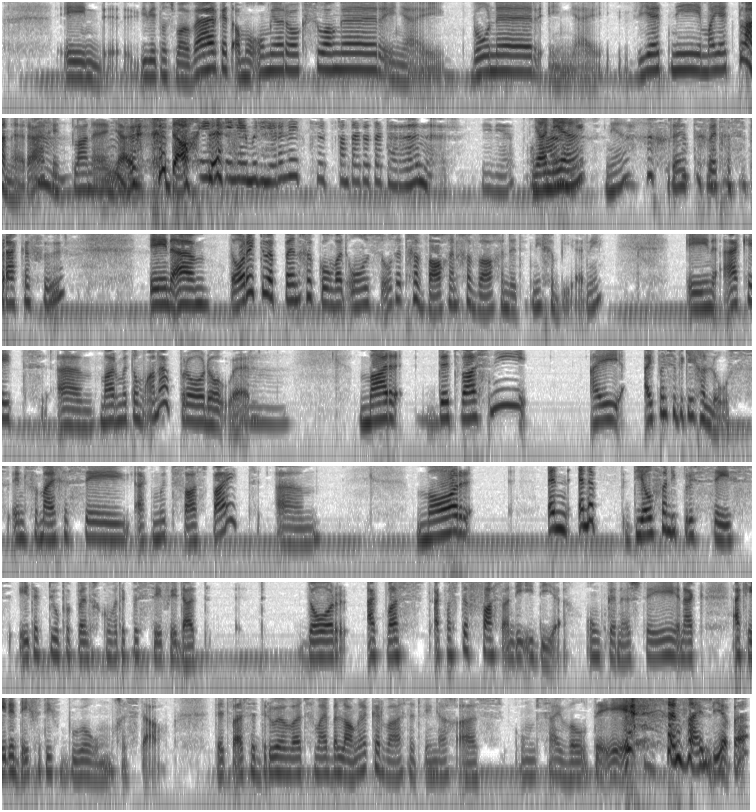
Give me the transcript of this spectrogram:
En jy weet ons maar werk het almal om jou raak swanger en jy wonder en jy weet nie, maar jy het planne, reg? Jy het hmm. planne in jou hmm. gedagtes. En en jy moet die Here net so van tyd tot tyd herinner, jy weet. Ja nee, nee, groot groot gesprekke voer. En ehm um, daar het toe 'n punt gekom wat ons ons het gewag en gewag en dit het nie gebeur nie. En ek het ehm um, maar met hom aanhou praat daaroor. Hmm. Maar dit was nie hy hy het my so 'n bietjie gelos en vir my gesê ek moet vasbyt. Ehm um, maar in in 'n deel van die proses het ek toe op 'n punt gekom wat ek besef het dat daar ek was ek was te vas aan die idee om kinders te hê en ek ek het dit definitief bo hom gestel. Dit was 'n droom wat vir my belangriker was noodwendig as om sy wil te hê in my lewe.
